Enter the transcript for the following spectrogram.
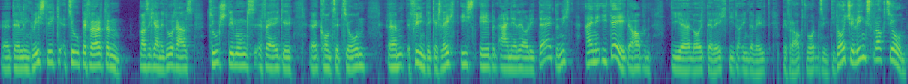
äh, der Linguistik zu befördern, was ich eine durchaus zustimmungsfähige äh, Konzeption ähm, finde. Geschlecht ist eben eine Realität und nicht eine Idee. Da haben die äh, Leute recht, die da in der Welt befragt worden sind. Die deutsche Linksfraktion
